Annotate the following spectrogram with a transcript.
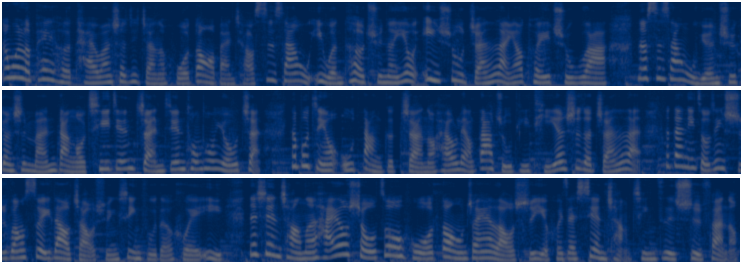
那为了配合台湾设计展的活动，板桥四三五艺文特区呢也有艺术展览要推出啦。那四三五园区更是满档哦，七间展间通通有展。那不仅有五档个展哦，还有两大主题体验式的展览。那带你走进时光隧道，找寻幸福的回忆。那现场呢还有手作活动，专业老师也会在现场亲自示范哦。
